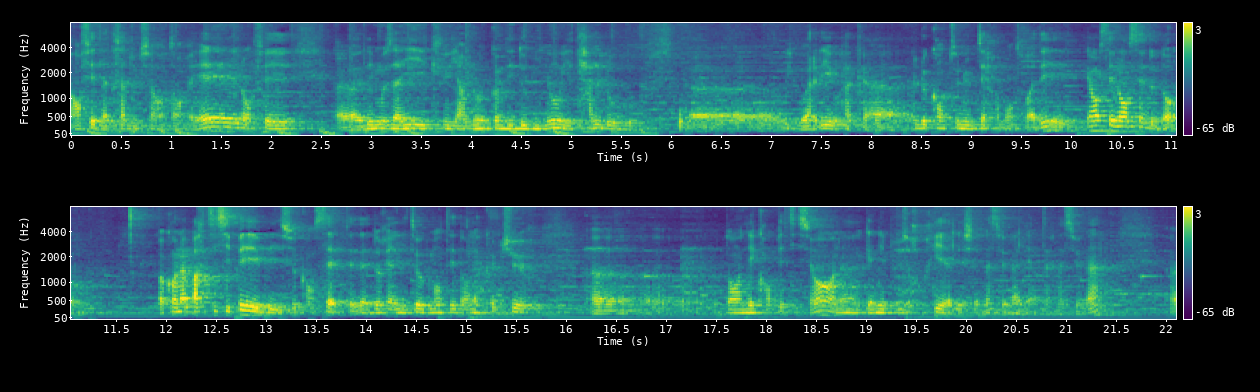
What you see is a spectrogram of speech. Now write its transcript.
on fait de la traduction en temps réel, on fait euh, des mosaïques, comme des dominos, le contenu en 3D, et on s'est lancé dedans. Donc on a participé à ce concept de réalité augmentée dans la culture, euh, dans les compétitions. On a gagné plusieurs prix à l'échelle nationale et internationale. Euh,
